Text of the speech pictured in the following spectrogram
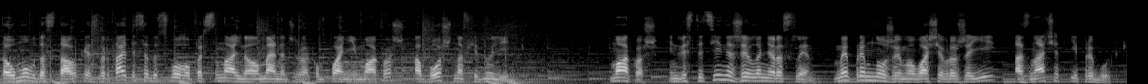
та умов доставки звертайтеся до свого персонального менеджера компанії Макош або ж на вхідну лінію. Макош інвестиційне живлення рослин. Ми примножуємо ваші врожаї, а значить і прибутки.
